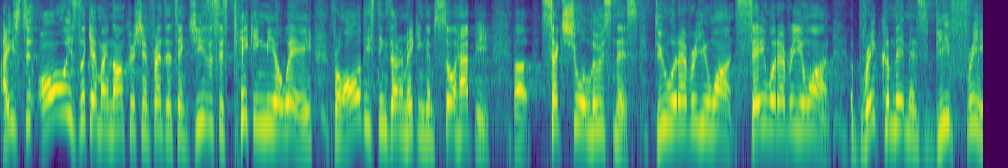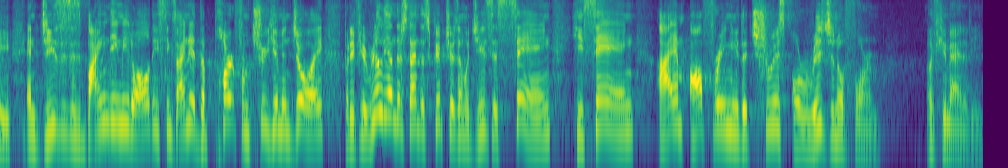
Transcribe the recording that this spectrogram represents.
I used to always look at my non Christian friends and think, Jesus is taking me away from all these things that are making them so happy. Uh, sexual looseness, do whatever you want, say whatever you want, break commitments, be free. And Jesus is binding me to all these things. I need to depart from true human joy. But if you really understand the scriptures and what Jesus is saying, he's saying, I am offering you the truest original form of humanity.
